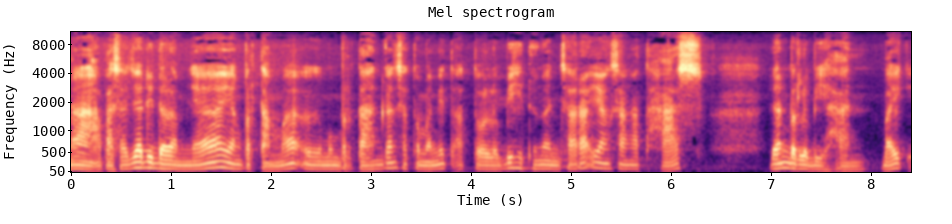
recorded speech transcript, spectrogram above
Nah, apa saja di dalamnya? Yang pertama, eh, mempertahankan satu menit atau lebih dengan cara yang sangat khas dan berlebihan, baik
